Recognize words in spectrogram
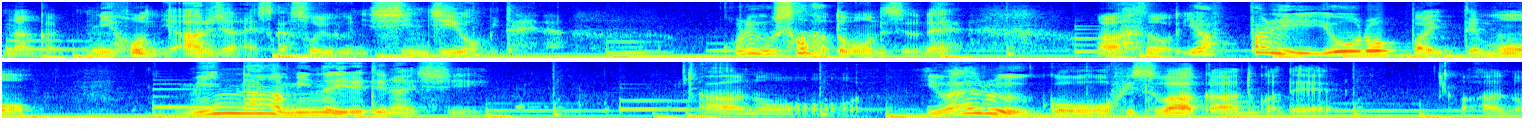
なんか日本にあるじゃないですか。そういうふうに信じようみたいな。これ嘘だと思うんですよね。あのやっぱりヨーロッパ行ってもみんながみんな入れてないしあのいわゆるこうオフィスワーカーとかであの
